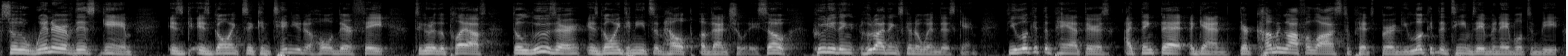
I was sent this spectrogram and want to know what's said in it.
So the winner of this game is is going to continue to hold their fate to go to the playoffs. The loser is going to need some help eventually. So who do you think who do I think is going to win this game? If you look at the Panthers, I think that again, they're coming off a loss to Pittsburgh. You look at the teams they've been able to beat.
